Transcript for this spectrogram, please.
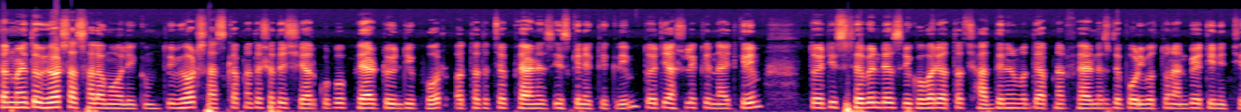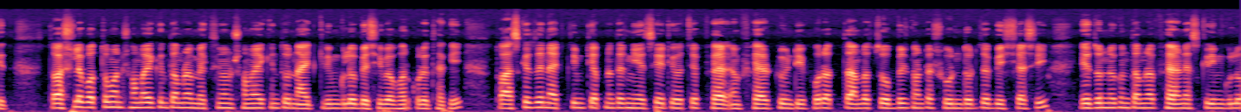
সম্মানিত ভিউয়ার্স আসসালামু আলাইকুম। তো ভিউয়ার্স আজকে আপনাদের সাথে শেয়ার করব ফেয়ার টোয়েন্টি ফোর অর্থাৎ হচ্ছে ফেয়ারনেস স্কিন একটি ক্রিম তো এটি আসলে একটি নাইট ক্রিম তো এটি সেভেন ডেজ রিকভারি অর্থাৎ সাত দিনের মধ্যে আপনার ফেয়ারনেস যে পরিবর্তন আনবে, এটি নিশ্চিত। তো আসলে বর্তমান সময়ে কিন্তু আমরা ম্যাক্সিমাম সময়ে কিন্তু নাইট ক্রিমগুলো বেশি ব্যবহার করে থাকি। তো আজকে যে নাইট ক্রিমটি আপনাদের নিয়েছি, এটি হচ্ছে ফেয়ার টোয়েন্টি ফোর অর্থাৎ আমরা চব্বিশ ঘণ্টা সৌন্দর্যে বিশ্বাসী। এর জন্য কিন্তু আমরা ফেয়ারনেস ক্রিমগুলো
